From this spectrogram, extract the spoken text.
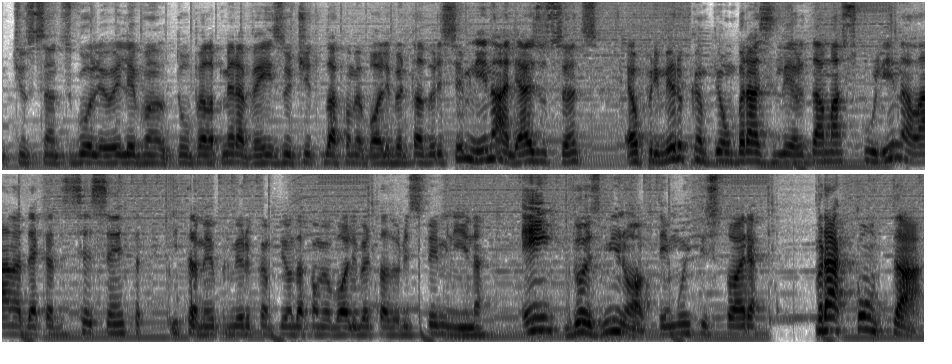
em que o Santos goleou e levantou pela primeira vez o título da Comebol Libertadores Feminina. Aliás, o Santos é o primeiro campeão brasileiro da masculina lá na década de 60 e também o primeiro campeão da Comebol Libertadores Feminina em 2009. Tem muita história para contar.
